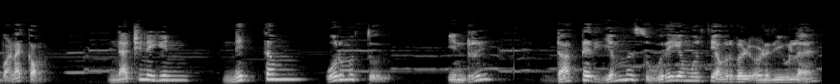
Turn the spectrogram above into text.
வணக்கம். நற்றினையின் நித்தம் ஒருமுத்து இன்று டாக்டர் எம் எஸ் உதயமூர்த்தி அவர்கள் எழுதியுள்ள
